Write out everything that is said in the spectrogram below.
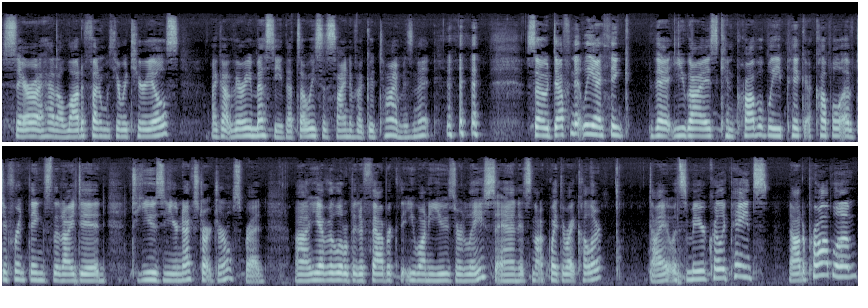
Sara, I had a lot of fun with your materials. I got very messy. That's always a sign of a good time, isn't it? so definitely I think that you guys can probably pick a couple of different things that I did to use in your next art journal spread. Uh, you have a little bit of fabric that you want to use or lace and it's not quite the right color. Dye it with some of your acrylic paints. Not a problem.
